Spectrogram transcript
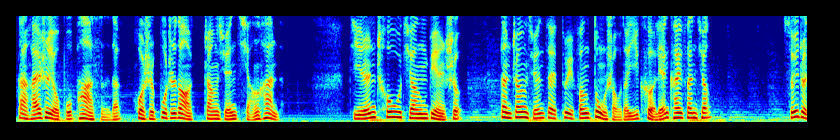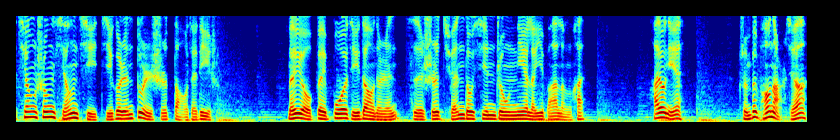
但还是有不怕死的，或是不知道张璇强悍的。几人抽枪便射，但张璇在对方动手的一刻连开三枪。随着枪声响起，几个人顿时倒在地上。没有被波及到的人，此时全都心中捏了一把冷汗。还有你，准备跑哪儿去啊？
